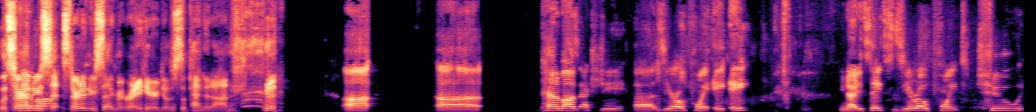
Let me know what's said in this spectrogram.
Let's start a new se- start a new segment right here, and you'll just depend it on. uh, uh, Panama's XG uh, zero point eight eight. United States zero point two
